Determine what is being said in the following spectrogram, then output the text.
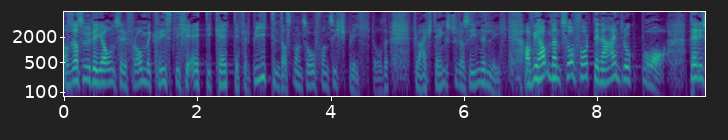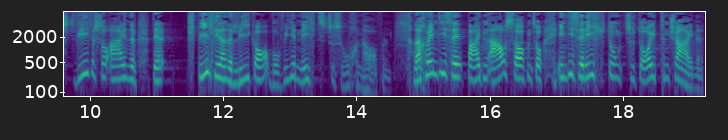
Also das würde ja unsere fromme christliche Etikette verbieten, dass man so von sich spricht, oder? Vielleicht denkst du das innerlich. Aber wir haben dann sofort den Eindruck, boah, der ist wieder so einer, der spielt in einer Liga, wo wir nichts zu suchen haben. Und auch wenn diese beiden Aussagen so in diese Richtung zu deuten scheinen,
